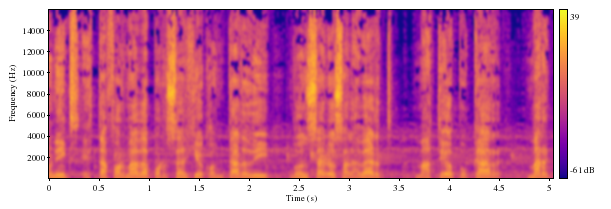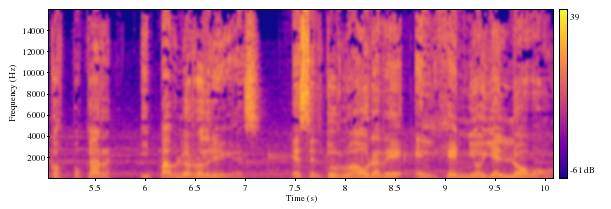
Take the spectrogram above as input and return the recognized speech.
Onyx está formada por Sergio Contardi, Gonzalo Salabert, Mateo Pocar, Marcos Pocar y Pablo Rodríguez. Es el turno ahora de El Genio y el Lobo.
